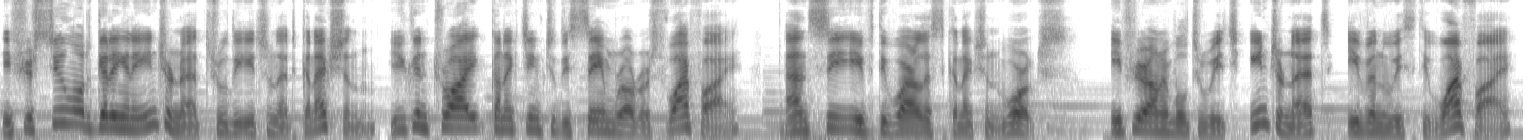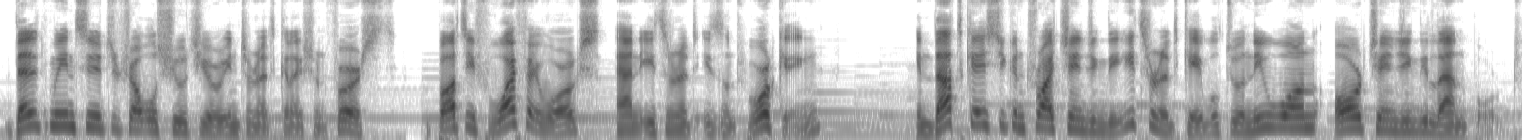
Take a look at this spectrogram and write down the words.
If you're still not getting any internet through the Ethernet connection, you can try connecting to the same router's Wi-Fi and see if the wireless connection works. If you're unable to reach internet, even with the Wi-Fi, then it means you need to troubleshoot your internet connection first. But if Wi-Fi works and Ethernet isn't working, in that case you can try changing the Ethernet cable to a new one or changing the LAN port.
